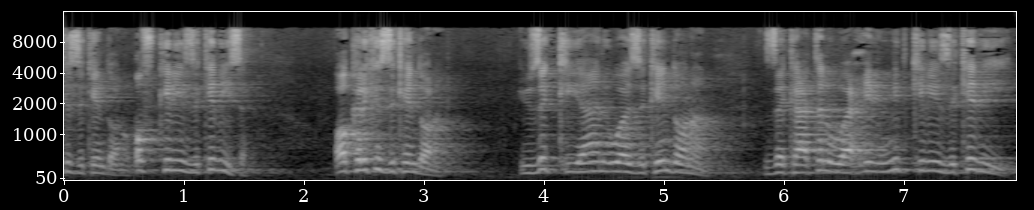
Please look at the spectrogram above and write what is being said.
ka sakayn doonaan. Qof keliya zakadiisa oo kale ka sakayn doonaan. Yuzakiyaani waa zakayn doonaan. Zakaat alwaaxidi mid keliya zakadii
